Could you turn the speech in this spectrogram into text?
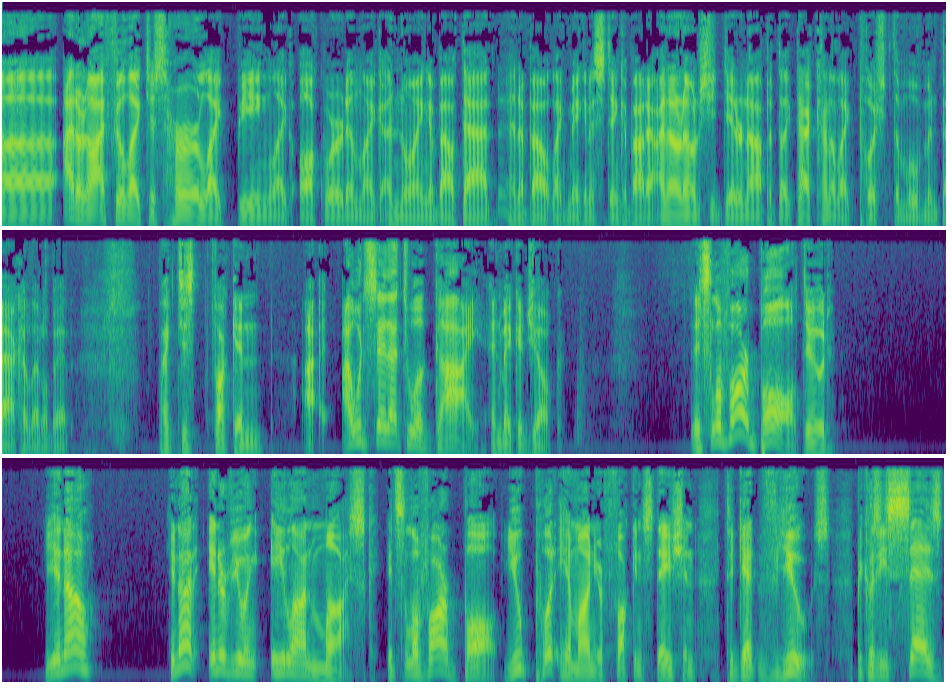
uh, I don't know. I feel like just her like being like awkward and like annoying about that and about like making a stink about it. I don't know if she did or not, but like that kind of like pushed the movement back a little bit. Like just fucking I I would say that to a guy and make a joke. It's LaVar Ball, dude. You know? You're not interviewing Elon Musk. It's LaVar Ball. You put him on your fucking station to get views because he says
